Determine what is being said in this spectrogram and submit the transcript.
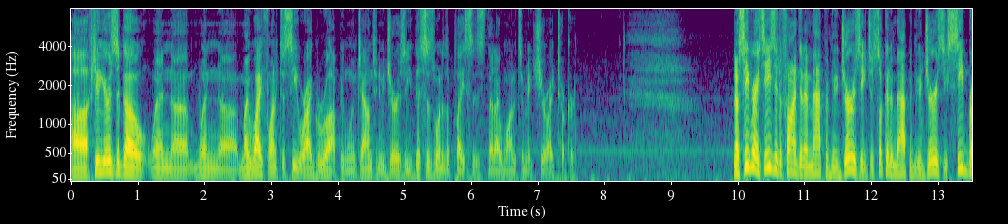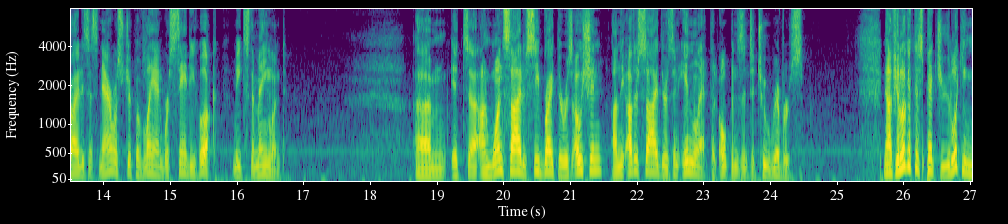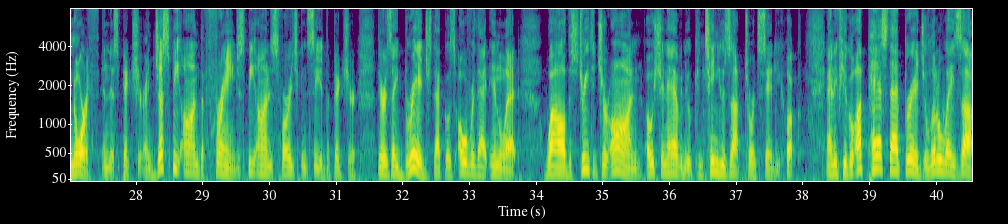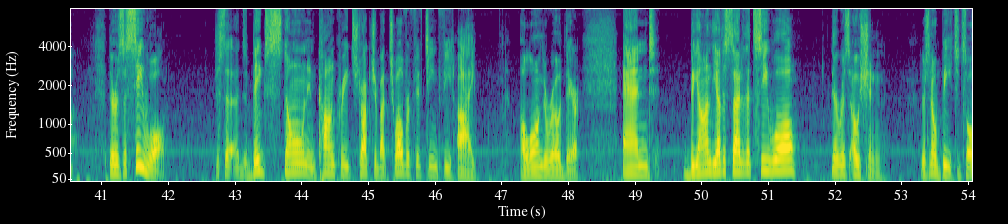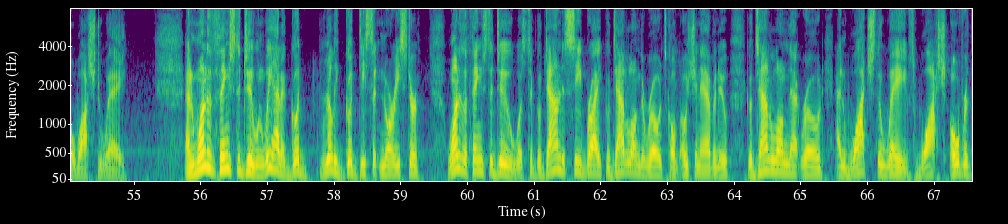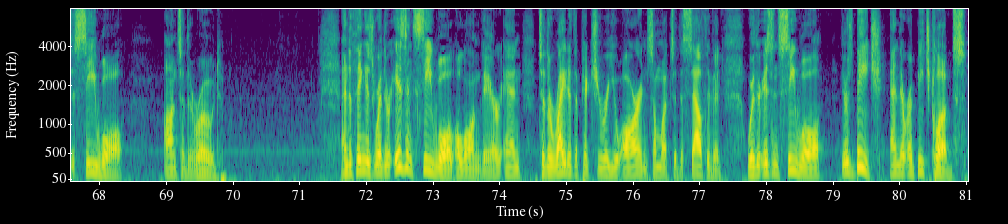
Uh, a few years ago, when, uh, when uh, my wife wanted to see where I grew up and went down to New Jersey, this is one of the places that I wanted to make sure I took her. Now, Seabright's easy to find on a map of New Jersey. Just look at a map of New Jersey. Seabright is this narrow strip of land where Sandy Hook meets the mainland. Um, it's uh, on one side of Seabright there is ocean. On the other side there's an inlet that opens into two rivers. Now, if you look at this picture, you're looking north in this picture, and just beyond the frame, just beyond as far as you can see at the picture, there's a bridge that goes over that inlet, while the street that you're on, Ocean Avenue, continues up towards Sandy Hook. And if you go up past that bridge, a little ways up, there's a seawall, just a, a big stone and concrete structure, about 12 or 15 feet high, along the road there. And beyond the other side of that seawall, there is ocean. There's no beach, it's all washed away. And one of the things to do when we had a good, really good, decent nor'easter, one of the things to do was to go down to Seabright, go down along the road, it's called Ocean Avenue, go down along that road and watch the waves wash over the seawall onto the road. And the thing is, where there isn't seawall along there, and to the right of the picture where you are, and somewhat to the south of it, where there isn't seawall, there's beach, and there are beach clubs.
